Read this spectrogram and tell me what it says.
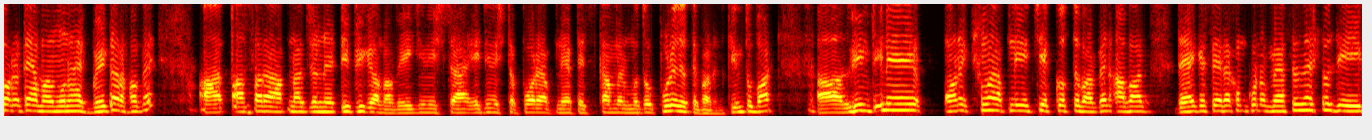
করাটাই আমার মনে হয় বেটার হবে। আর তাছাড়া আপনার জন্য ডিফিকাল্ট হবে। এই জিনিসটা এই জিনিসটা পরে আপনি একটা স্কামের মতো পড়ে যেতে পারেন। কিন্তু বাট লিঙ্কডিনে অনেক সময় আপনি চেক করতে পারবেন। আবার দেখা গেছে এরকম কোনো মেসেজ আসলো যে এই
